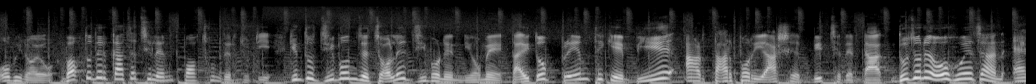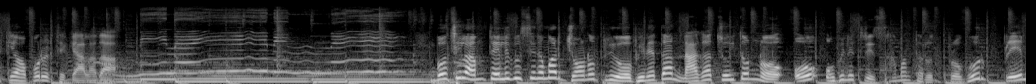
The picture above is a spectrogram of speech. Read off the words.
অভিনয়ও। ভক্তদের কাছে ছিলেন পছন্দের জুটি। কিন্তু জীবন যে চলে জীবনের নিয়মে। তাই তো প্রেম থেকে বিয়ে আর তারপরই আসে বিচ্ছেদের ডাক। দুজনেও হয়ে যান একে অপরের থেকে আলাদা। বলছিলাম, তেলুগু সিনেমার জনপ্রিয় অভিনেতা নাগা চৈতন্য ও অভিনেত্রী সামান্তারুদ প্রভুর প্রেম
